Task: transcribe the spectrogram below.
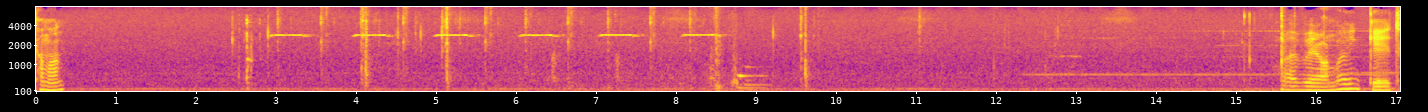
Come on. Right, we are moving good.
